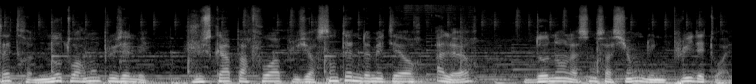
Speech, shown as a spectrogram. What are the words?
être notoirement plus élevé, jusqu'à parfois plusieurs centaines de météores à l'heure, donnant la sensation d'une pluie d'étoiles.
